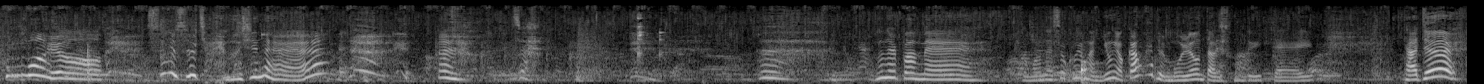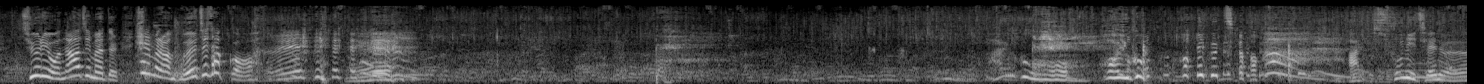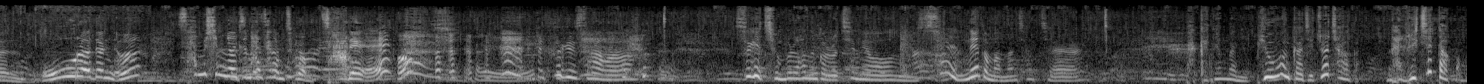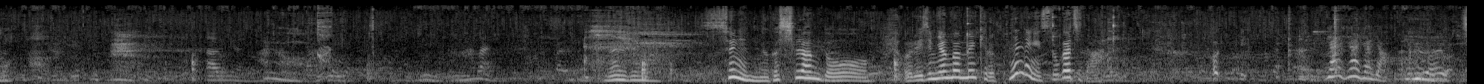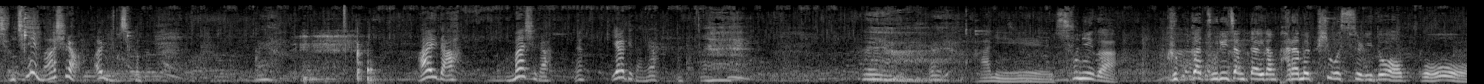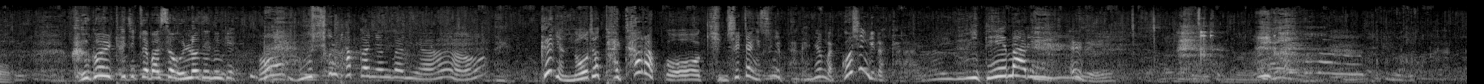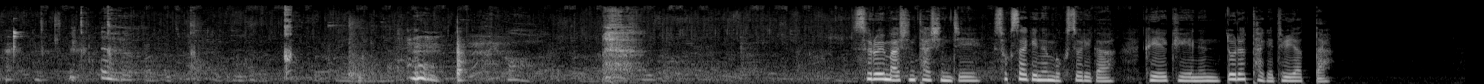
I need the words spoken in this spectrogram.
엄마야, 순이 술잘 마시네. 아휴, 자. 아, 오늘 밤에 병원에서 고용한 용역 깡패들 몰려온다는 소문도 있대. 다들 주리원 아줌마들 힘을 한번 보여주자고. 네. 아이고, 아이고, 아이고, 참. 아, 순이 쟤는 뭐라든, 어? 30년쯤 한 사람처럼 잘해, 어? 흑의사. 숙이 주물하는 걸로 치면 술은 내도 만만찮지. 박한 양반이 병원까지 쫓아가 난리쳤다고. 아이고, 승인 너가 신랑도 우리 집 양반 맨키로 팬댕이 쏘가지다. 어, 야야야야, 천천히 마시라. 아이 참. 아니다, 마시라. 여기다 야. 아니, 순이가 급가 조리장 따위랑 바람을 피웠을 리도 없고, 그걸 트집 잡아서 을러대는 게, 어? 무슨 박간 양반이야, 어? 그게 너저 탈탈하고 김 실장이 순이 박한 양반 꼬신 기라 카라. 아이고, 이내 말이. 술을 마신 탓인지 속삭이는 목소리가 그의 귀에는 또렷하게 들렸다.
